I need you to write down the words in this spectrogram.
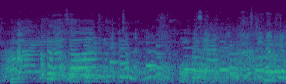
こっちからもらいます。はい、ありがとう。ち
